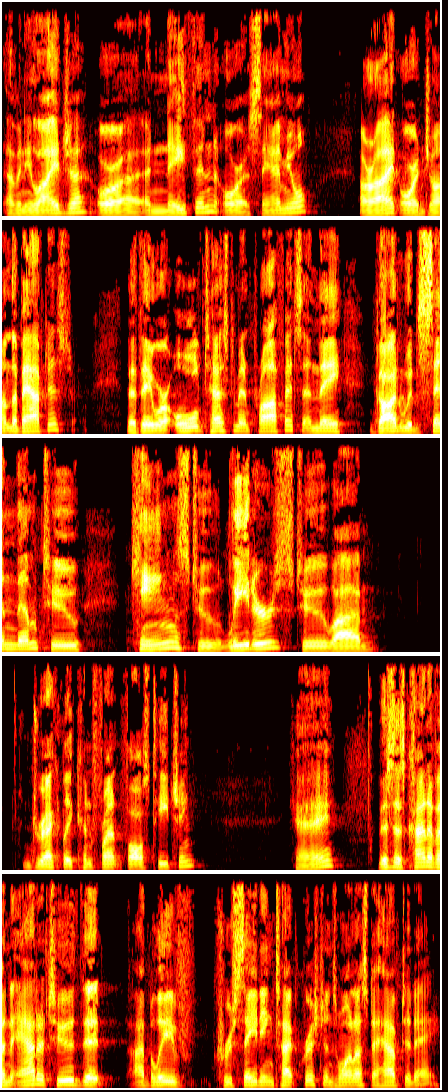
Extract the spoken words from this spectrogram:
of an Elijah or a, a Nathan or a Samuel, all right, or a John the Baptist. That they were Old Testament prophets, and they God would send them to kings, to leaders, to uh, directly confront false teaching. Okay? This is kind of an attitude that I believe crusading type Christians want us to have today.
